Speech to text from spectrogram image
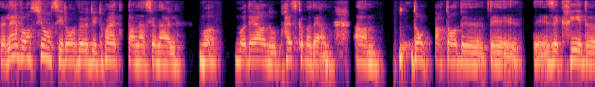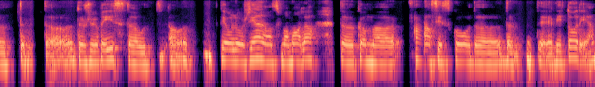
de l'invention, si l'on veut, du droit international, moderne ou presque moderne. Um, donc, partant de, des écrits de, juristes ou théologiens en ce moment-là, comme euh, Francisco de, Vittoria.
